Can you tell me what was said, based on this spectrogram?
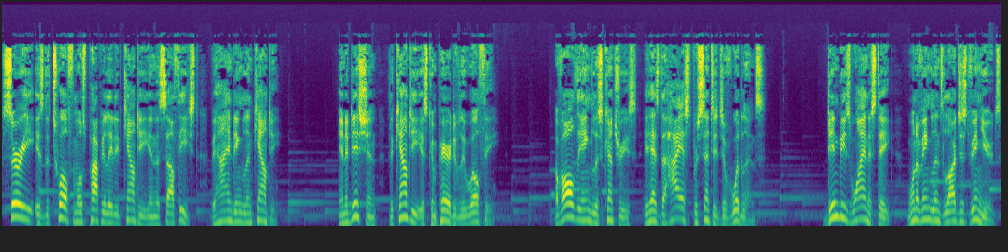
Surrey is the 12th most populated county in the southeast, behind England County. In addition, the county is comparatively wealthy. Of all the English countries, it has the highest percentage of woodlands. Denbies Wine Estate, one of England's largest vineyards,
